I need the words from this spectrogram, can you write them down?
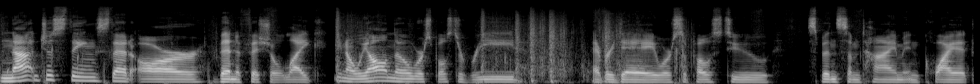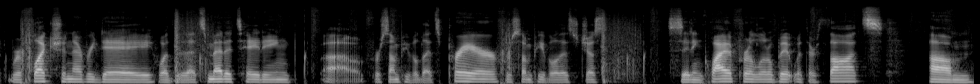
not just things that are beneficial. Like, you know, we all know we're supposed to read every day, we're supposed to spend some time in quiet reflection every day, whether that's meditating. Uh, for some people, that's prayer. For some people, that's just sitting quiet for a little bit with their thoughts. Um,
